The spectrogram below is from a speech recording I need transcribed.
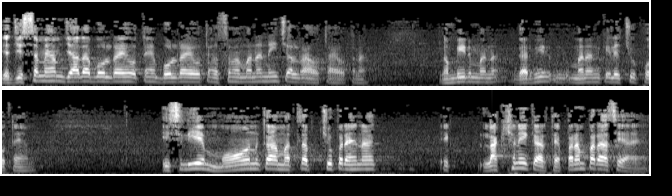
या जिस समय हम ज़्यादा बोल रहे होते हैं, बोल रहे होते हैं, उस समय मनन नहीं चल रहा होता है उतना। गंभीर मनन गंभीर मनन के लिए चुप होते हैं हम। इसलिए मौन का मतलब चुप रहना एक लाक्षणिक अर्थ है, परंपरा से आया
